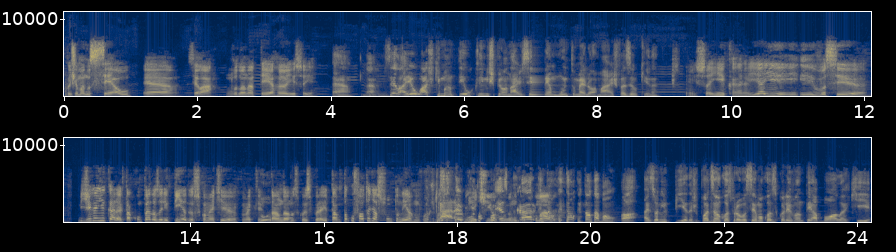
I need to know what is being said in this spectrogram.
Kojima no céu, é, sei lá, Lula na terra, é isso aí. É, é, sei lá, eu acho que manter o clima espionagem seria muito melhor, mas fazer o quê, né? É isso aí, cara. E aí, e, e você. Me diga aí, cara, tá acompanhando as Olimpíadas? Como é que, como é que tá andando as coisas por aí? Tá, tô com falta de assunto mesmo. Tô Cara, super objetivo, tô cara, então, então, então tá bom. Ó, as Olimpíadas. Pode dizer uma coisa pra você? Uma coisa que eu levantei a bola aqui,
